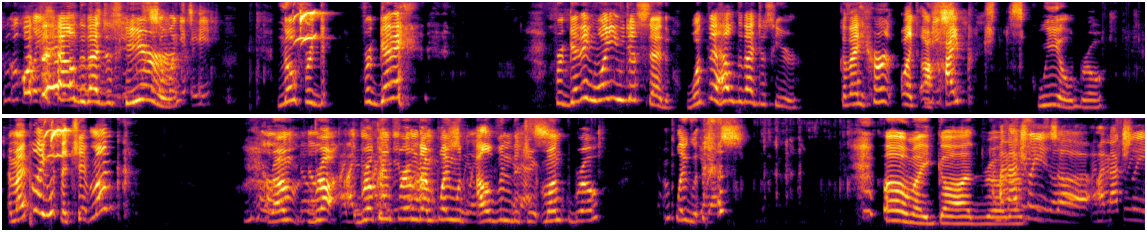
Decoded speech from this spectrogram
Who What the hell did I just hear? Someone gets eight. No, forget forgetting forgetting what you just said. What the hell did I just hear? Cause I heard like a He's- hype squeal, bro. Am I playing with the chipmunk? No, Bro, no, bro, I bro I confirmed not I'm playing with squeal. Alvin the chipmunk, bro. I'm playing with. Yes. oh my god, bro. I'm that's- actually, uh, I'm actually,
